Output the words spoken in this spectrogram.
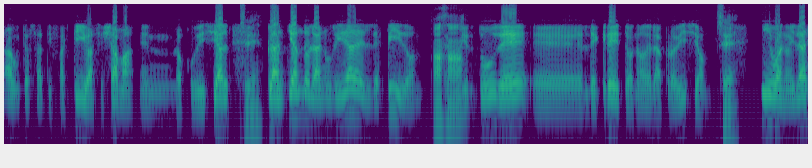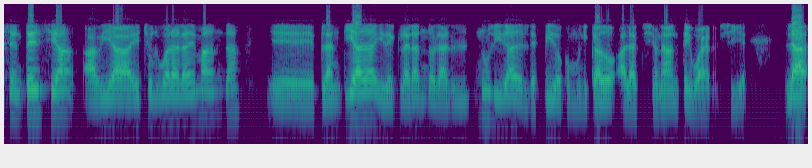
autosatisfactiva, se llama en lo judicial, planteando la nulidad del despido en virtud del de, eh, el decreto ¿no? de la provisión. Sí. Y bueno, y la sentencia había hecho lugar a la demanda eh, planteada y declarando la nulidad del despido comunicado al accionante y bueno, sigue. La,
